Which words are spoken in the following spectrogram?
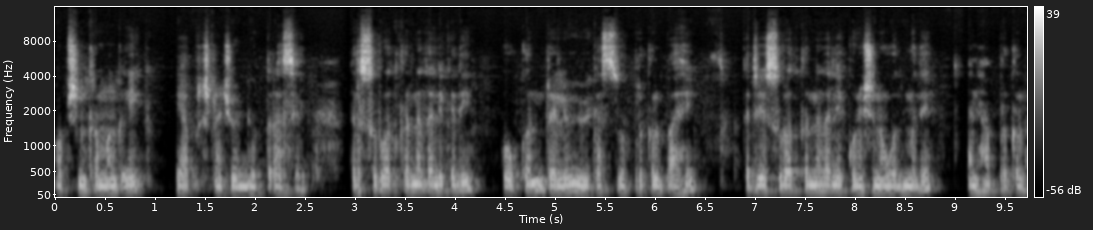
ऑप्शन क्रमांक एक या प्रश्नाचे योग्य उत्तर असेल. तर सुरुवात करण्यात आली कधी? कोकण रेल्वे विकास प्रकल्प आहे. तर जे सुरुवात करण्यात आली एकोणीसशे नव्वदमध्ये आणि हा प्रकल्प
